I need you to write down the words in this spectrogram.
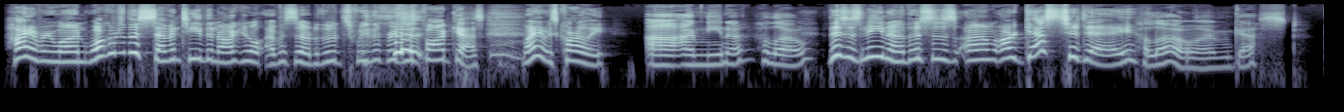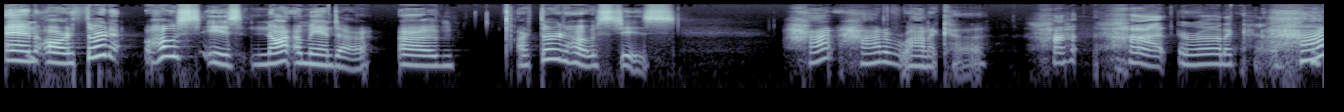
hi everyone, welcome to the 17th inaugural episode of the Between the Fridges podcast. My name is Carly. Uh, I'm Nina. Hello. This is Nina. This is um our guest today, Hello. I'm guest. and our third host is not Amanda. Um, our third host is Hot Hot Veronica. Hot, hot erotica. Hot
